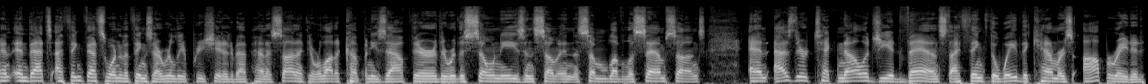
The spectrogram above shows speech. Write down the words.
And and that's I think that's one of the things I really appreciated about Panasonic. There were a lot of companies out there. There were the Sony's and some and some level of Samsungs. And as their technology advanced, I think the way the cameras operated,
